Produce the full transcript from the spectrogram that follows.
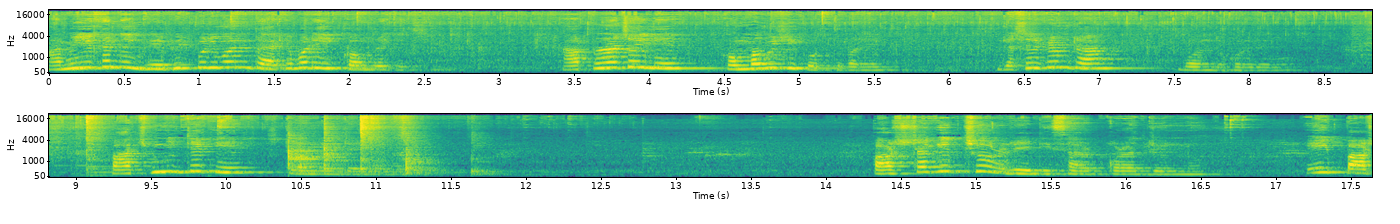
আমি এখানে গ্রেভির পরিমাণটা একেবারেই কম রেখেছি। আপনারা চাইলে কম বেশি করতে পারেন। গ্যাসের ফ্লেমটা বন্ধ করে দেবো। পাঁচ মিনিট থেকে স্ট্যান্ডিং টাইম পাট শাকের ঝোল রেডি সার্ভ করার জন্য। এই পাট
